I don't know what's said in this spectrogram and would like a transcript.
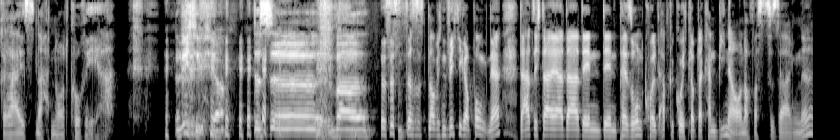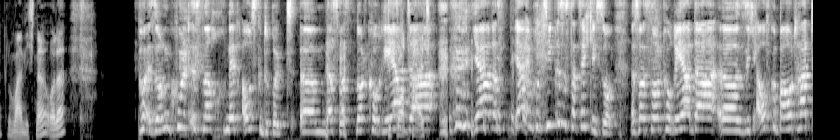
reist nach Nordkorea. Richtig, ja. Das äh, war. Das ist, das ist, glaube ich, ein wichtiger Punkt, ne? Da hat sich da ja da den den Personenkult abgeguckt. Ich glaube, da kann Bina auch noch was zu sagen, ne? Meine ich, ne? Oder? Personenkult ist noch nett ausgedrückt. Ähm, das, was Nordkorea da. ja, das, ja, im Prinzip ist es tatsächlich so. Das, was Nordkorea da äh, sich aufgebaut hat,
